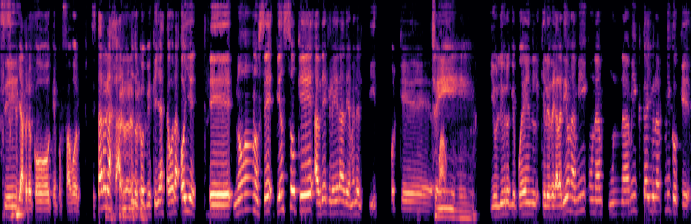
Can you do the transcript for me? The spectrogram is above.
Sí, ya, pero Coque, por favor. Se está relajando, perdona, perdona. Coque, es que ya hasta ahora. Oye, eh, no, no sé, pienso que habría que leer a Diamel el Tit, porque. Sí. wow, y un libro que pueden, que le regalaría a una, una, una amiga y un amigo que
